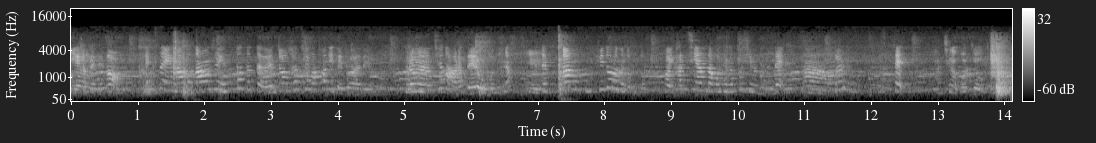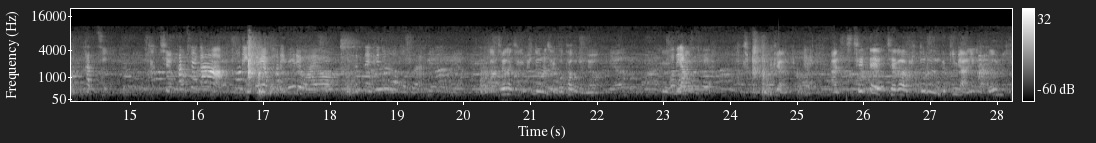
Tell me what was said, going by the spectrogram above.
이해가 잘 돼서 백스윙 하고 다운스윙 스타트 때 왼쪽 하체가 턴이 돼줘야 돼요. 그러면 체가 아래서 내려오거든요. 예. 그때 빵 휘두르는 것도 거의 같이 한다고 생각하시면 되는데 하나, 둘, 셋 하체가 먼저 같이 같이요. 하체가 턴이 되면 팔이 내려와요. 그때 휘둘러서 줘야 돼요. 아, 제가 지금 휘두르질 못하거든요. 그 어디 아프세요? 그게 아니고 네. 아, 칠때 제가 휘두르는 느낌이 아니고 몸이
